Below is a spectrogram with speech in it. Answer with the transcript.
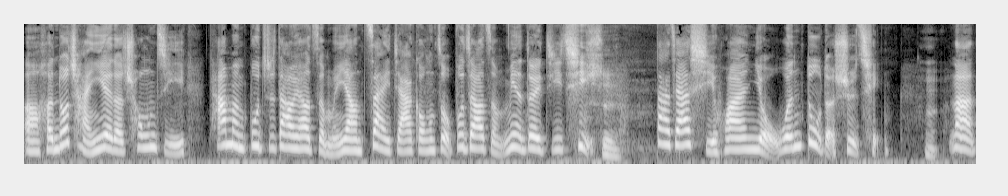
呃，很多产业的冲击，他们不知道要怎么样在家工作，不知道怎么面对机器，是，大家喜欢有温度的事情。嗯，那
